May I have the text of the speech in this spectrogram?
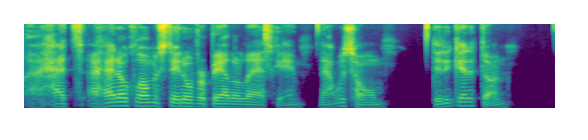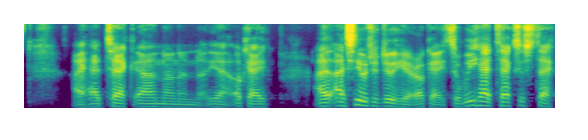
I had I had Oklahoma State over Baylor last game. That was home. Didn't get it done. I had Tech. Uh, no, no, no. Yeah, okay. I, I see what you do here. Okay, so we had Texas Tech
